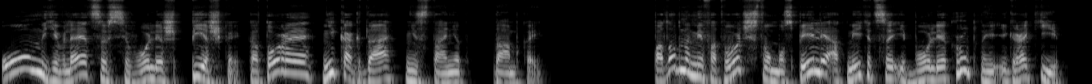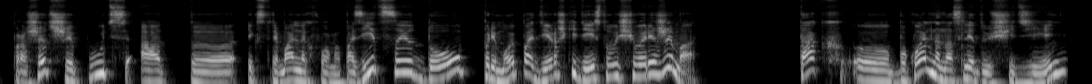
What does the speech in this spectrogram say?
он является всего лишь пешкой, которая никогда не станет дамкой. Подобным мифотворчеством успели отметиться и более крупные игроки, прошедшие путь от э, экстремальных форм оппозиции до прямой поддержки действующего режима. Так, э, буквально на следующий день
